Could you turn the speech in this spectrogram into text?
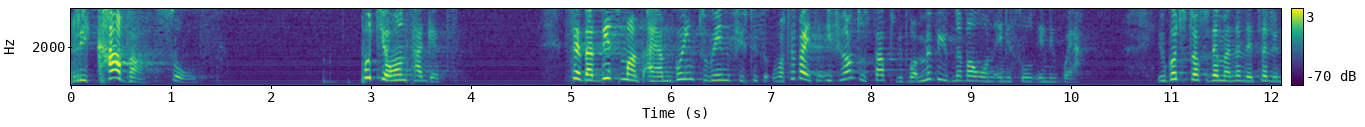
recover souls. Put your own target. Say that this month I am going to win 50 souls. Whatever it is, if you want to start with one, maybe you've never won any soul anywhere. You go to talk to them and then they tell you.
